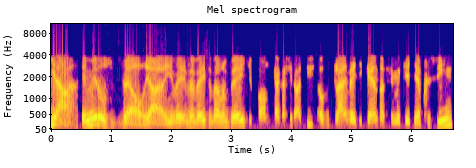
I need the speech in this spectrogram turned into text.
Ja, inmiddels wel. Ja, je we, we weten wel een beetje van. Kijk, als je de artiest ook een klein beetje kent, als je hem een keertje hebt gezien,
